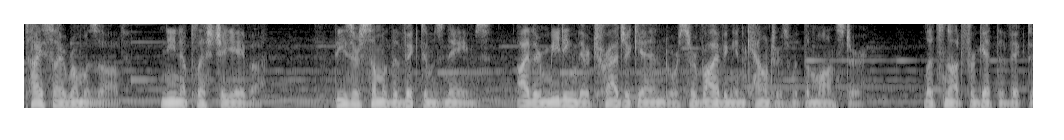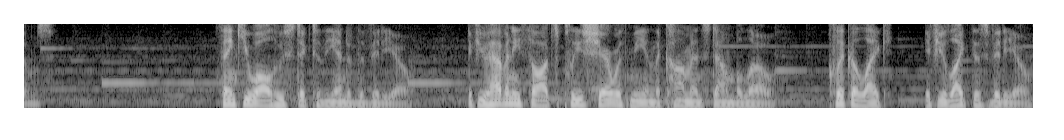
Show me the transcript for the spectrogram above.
Taisai Romazov, Nina Pleshcheyeva. These are some of the victims' names, either meeting their tragic end or surviving encounters with the monster. Let's not forget the victims. Thank you all who stick to the end of the video. If you have any thoughts, please share with me in the comments down below. Click a like if you like this video,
